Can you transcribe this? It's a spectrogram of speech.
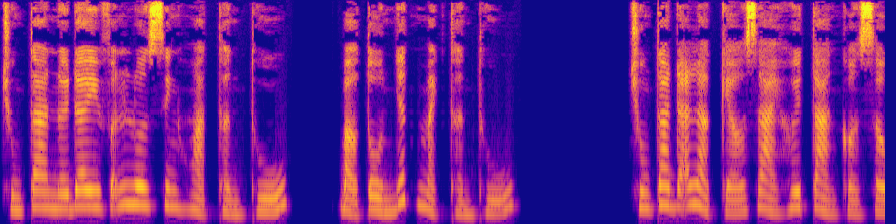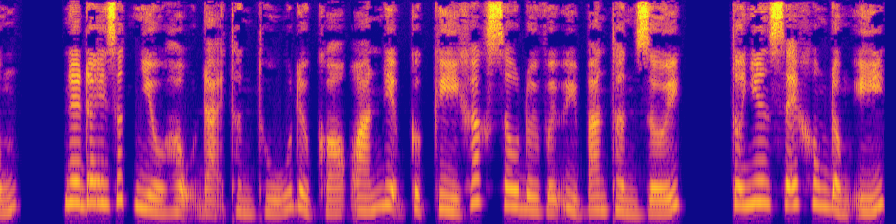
Chúng ta nơi đây vẫn luôn sinh hoạt thần thú, bảo tồn nhất mạch thần thú. Chúng ta đã là kéo dài hơi tàn còn sống, nên đây rất nhiều hậu đại thần thú đều có oán niệm cực kỳ khắc sâu đối với ủy ban thần giới, tự nhiên sẽ không đồng ý.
